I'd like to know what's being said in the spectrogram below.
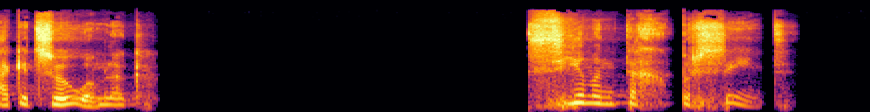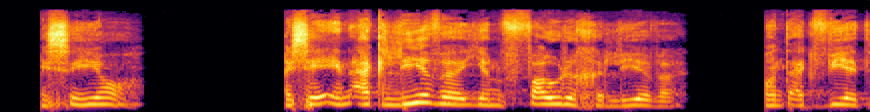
Ek het so oomblik 70%. Hy sê ja. Hy sê en ek lewe 'n eenvoudige lewe want ek weet,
